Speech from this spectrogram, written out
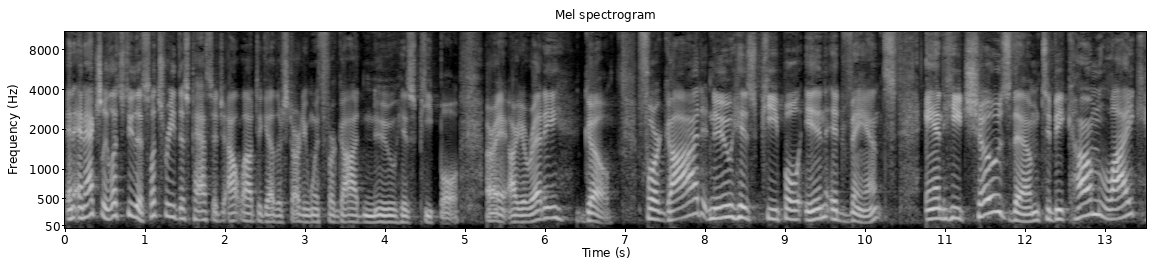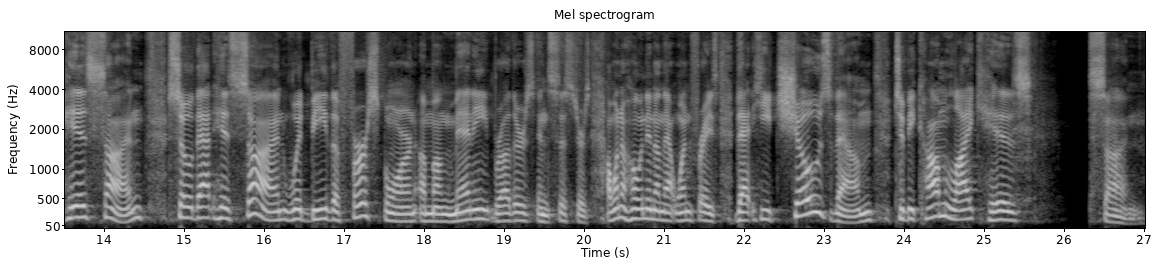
And, and actually, let's do this. Let's read this passage out loud together, starting with For God knew his people. All right, are you ready? Go. For God knew his people in advance, and he chose them to become like his son, so that his son would be the firstborn among many brothers and sisters. I want to hone in on that one phrase that he chose them to become like his his son.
